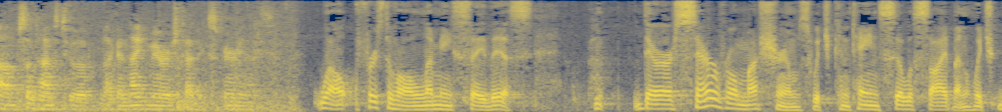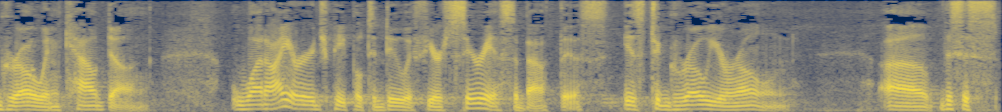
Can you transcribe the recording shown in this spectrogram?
um, sometimes to a, like a nightmarish type experience? Well, first of all, let me say this there are several mushrooms which contain psilocybin which grow in cow dung. What I urge people to do if you're serious about this is to grow your own. Uh, this is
